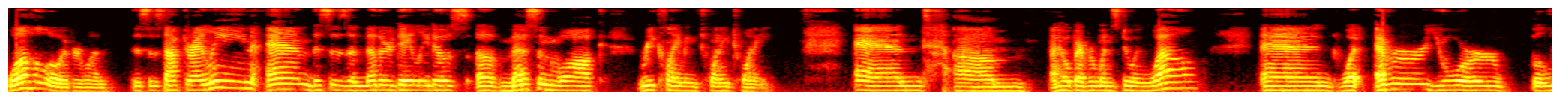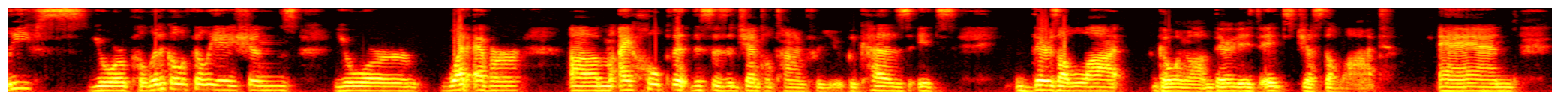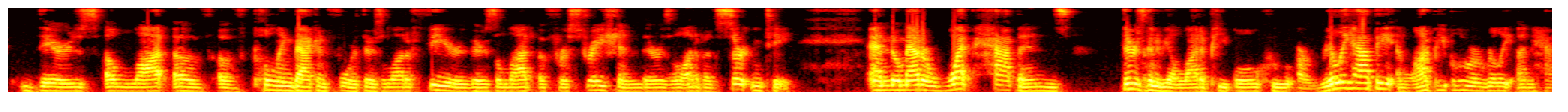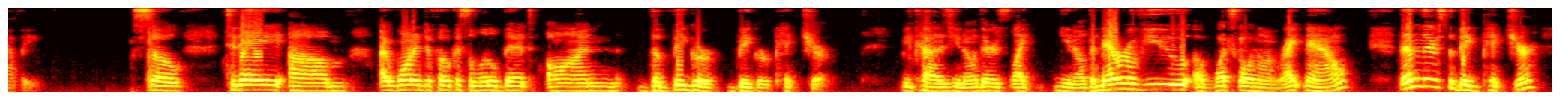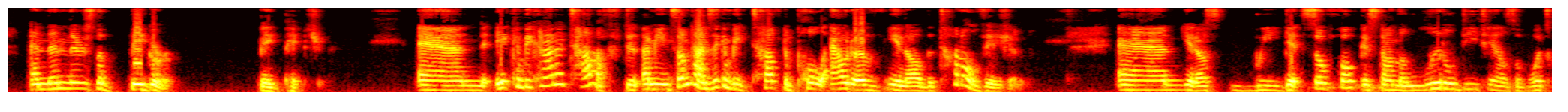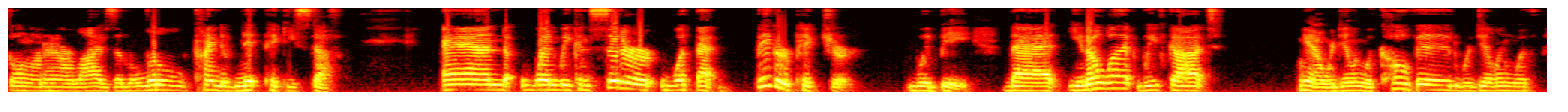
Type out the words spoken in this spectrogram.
Well, hello everyone. This is Dr. Ayleen, and this is another daily dose of Medicine Walk Reclaiming 2020. And um, I hope everyone's doing well, and whatever your beliefs, your political affiliations, your whatever, um, I hope that this is a gentle time for you because it's there's a lot going on. There, it, it's just a lot and there's a lot of, of pulling back and forth. There's a lot of fear. There's a lot of frustration. There is a lot of uncertainty. And no matter what happens, there's going to be a lot of people who are really happy and a lot of people who are really unhappy. So today, um, I wanted to focus a little bit on the bigger, bigger picture because, you know, there's like you know, the narrow view of what's going on right now. Then there's the big picture, and then there's the bigger big picture. And it can be kind of tough. To, I mean, sometimes it can be tough to pull out of, you know, the tunnel vision. And, you know, we get so focused on the little details of what's going on in our lives and the little kind of nitpicky stuff. And when we consider what that bigger picture would be that, you know what, we've got, you know, we're dealing with COVID, we're dealing with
